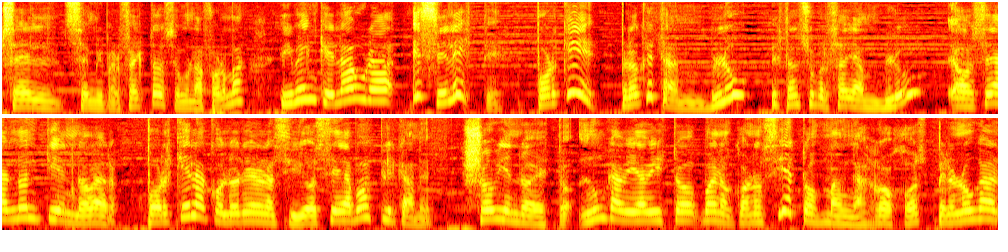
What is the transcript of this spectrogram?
Cell semiperfecto, según la forma. Y ven que Laura es celeste. ¿Por qué? ¿Pero qué está en blue? ¿Está en Super Saiyan Blue? O sea, no entiendo. A ver, ¿por qué la colorearon así? O sea, vos explícame. Yo viendo esto, nunca había visto. Bueno, conocía estos mangas rojos, pero nunca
